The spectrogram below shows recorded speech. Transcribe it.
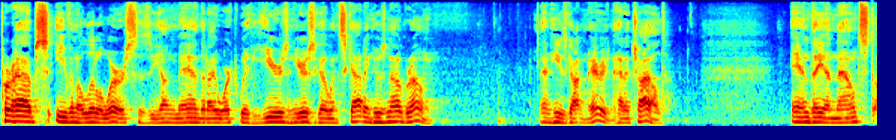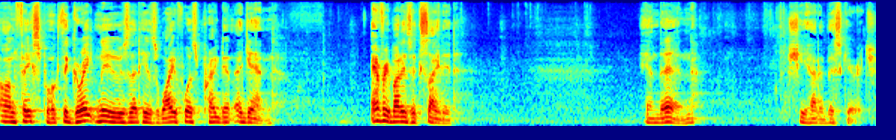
Perhaps even a little worse is a young man that I worked with years and years ago in scouting who's now grown. And he's gotten married and had a child. And they announced on Facebook the great news that his wife was pregnant again. Everybody's excited. And then she had a miscarriage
